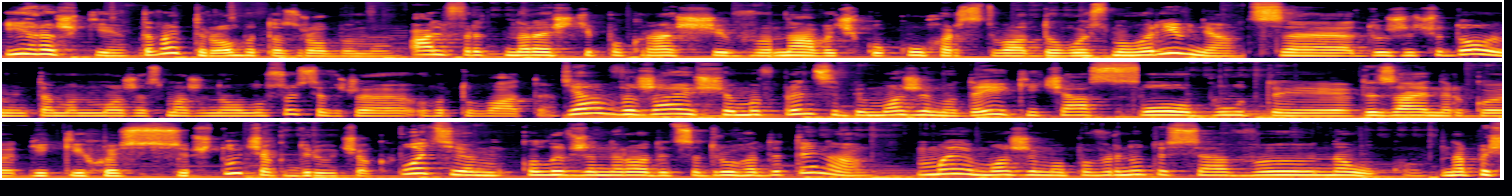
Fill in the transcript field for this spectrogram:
іграшки. Давайте робота зробимо. Альфред нарешті покращив навичку кухарства до восьмого рівня. Це дуже чудово. Він там он може смаженого лосося вже готувати. Я вважаю, що ми, в принципі, можемо деякий час побути дизайнеркою якихось штучок, дрючок. Потім, коли вже народиться друга дитина, ми можемо повернутися в науку. Напишіть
